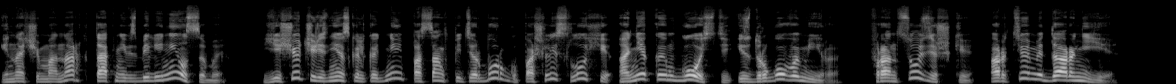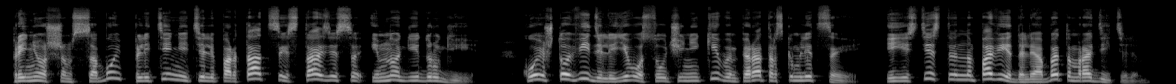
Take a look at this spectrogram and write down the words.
Иначе монарх так не взбеленился бы. Еще через несколько дней по Санкт-Петербургу пошли слухи о некоем госте из другого мира, французишке Артеме Дарнье, принесшем с собой плетение телепортации, стазиса и многие другие. Кое-что видели его соученики в императорском лицее и, естественно, поведали об этом родителям.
